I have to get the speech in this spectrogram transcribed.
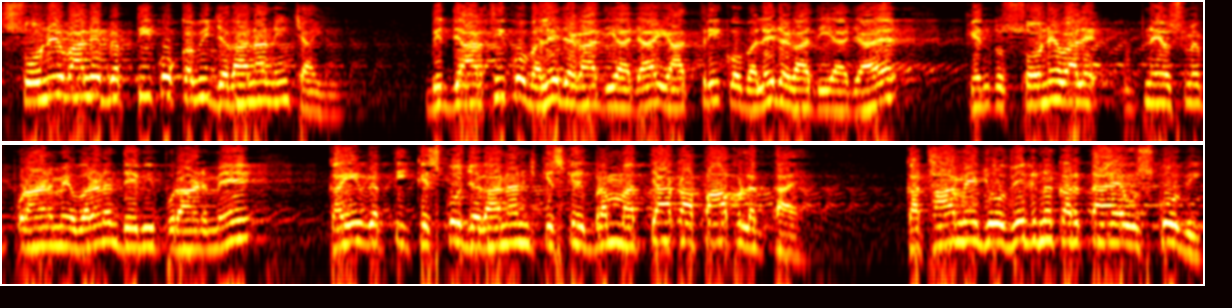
सोने वाले व्यक्ति को कभी जगाना नहीं चाहिए। विद्यार्थी को भले जगा दिया जाए, यात्री को भले जगा दिया जाए, किंतु सोने वाले अपने उसमें पुराण में वर्ण देवी पुराण में कई व्यक्ति किसको जगाना, किसके ब्रह्म हत्या का पाप लगता है? कथा में जो विघ्न करता है, उसको भी।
